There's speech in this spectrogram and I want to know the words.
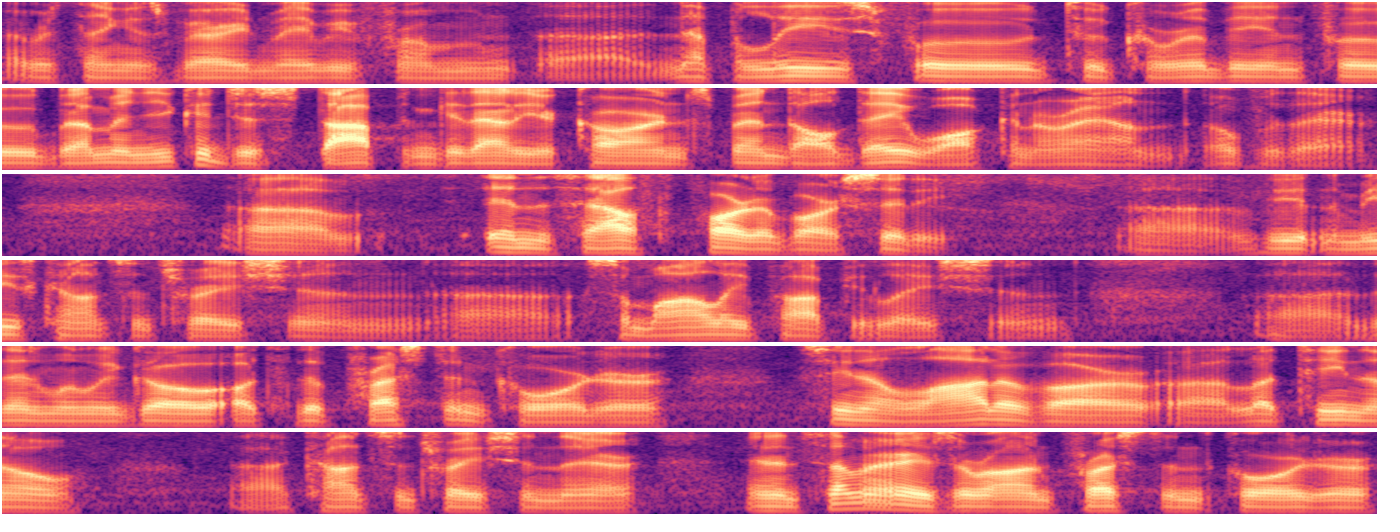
Everything is varied, maybe from uh, Nepalese food to Caribbean food. But I mean, you could just stop and get out of your car and spend all day walking around over there. Uh, in the south part of our city, uh, Vietnamese concentration, uh, Somali population. Uh, then when we go to the Preston corridor, seen a lot of our uh, Latino concentration there. And in some areas around Preston corridor,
